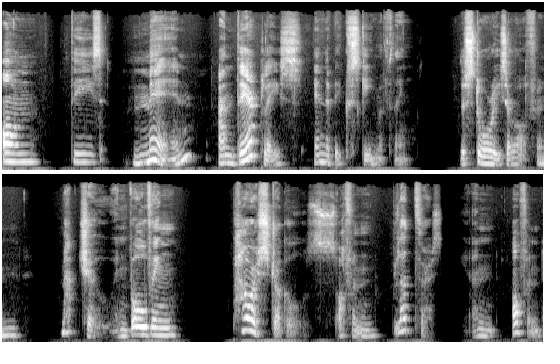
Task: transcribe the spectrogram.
on these men and their place in the big scheme of things. The stories are often macho, involving power struggles, often bloodthirsty, and often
